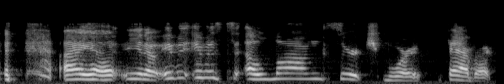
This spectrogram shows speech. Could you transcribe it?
I, uh, you know, it, it was a long search for fabric.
